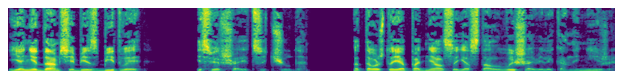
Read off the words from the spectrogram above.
я не дамся без битвы. И свершается чудо. От того, что я поднялся, я стал выше, а великаны ниже.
